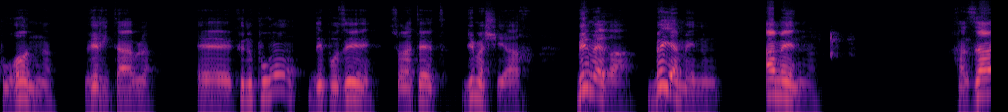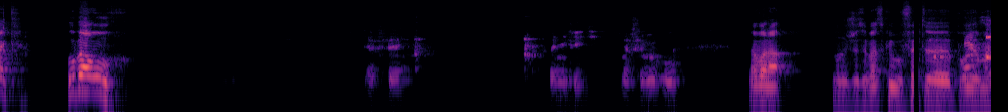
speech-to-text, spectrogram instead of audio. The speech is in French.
couronne véritable euh, que nous pourrons déposer sur la tête du Mashiach. Bimera, Beyamenu. Amen. Chazak ou Baruch. Bien fait. Magnifique. Merci beaucoup. Ben voilà. Donc je ne sais pas ce que vous faites euh, pour Yom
